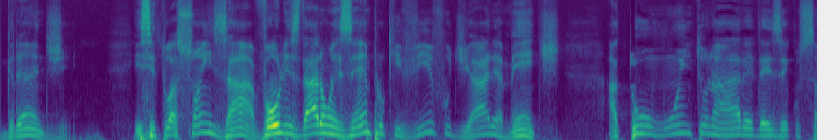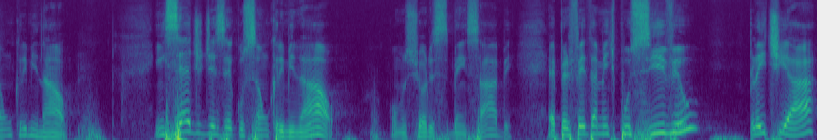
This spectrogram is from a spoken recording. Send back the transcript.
grande. E situações há. Vou lhes dar um exemplo que vivo diariamente. Atuo muito na área da execução criminal. Em sede de execução criminal, como os senhores bem sabem, é perfeitamente possível pleitear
